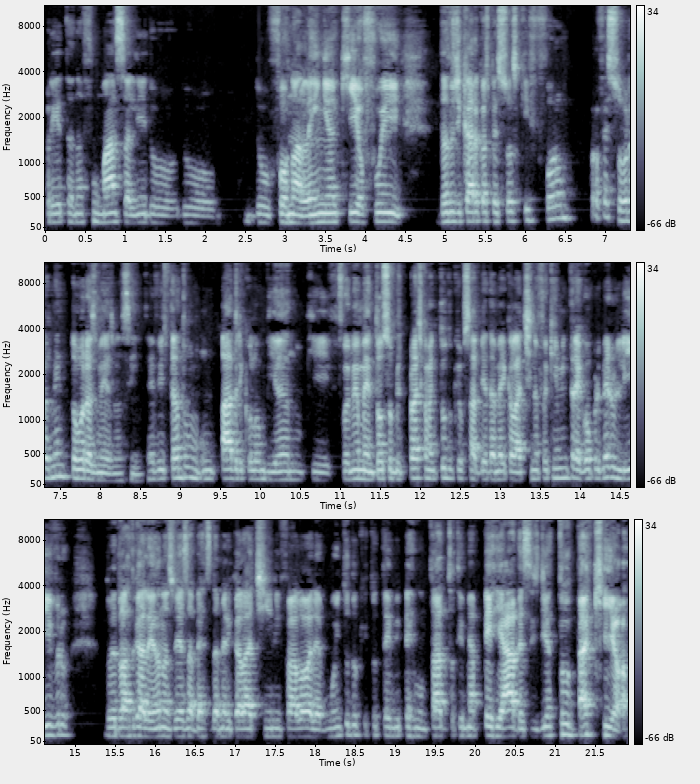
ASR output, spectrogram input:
preta, na fumaça ali do, do, do forno a lenha, que eu fui dando de cara com as pessoas que foram professoras, mentoras mesmo, assim. Teve tanto um, um, padre colombiano que foi meu mentor sobre praticamente tudo que eu sabia da América Latina, foi quem me entregou o primeiro livro do Eduardo Galeano, As Veias Abertas da América Latina, e fala, olha, muito do que tu tem me perguntado, tu tem me aperreado esses dias, tudo tá aqui, ó.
